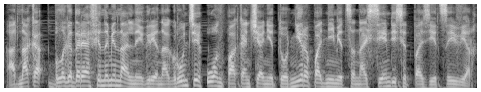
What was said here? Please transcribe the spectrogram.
Однако, благодаря феноменальной игре на грунте, он по окончании турнира поднимется на 70 позиций вверх.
